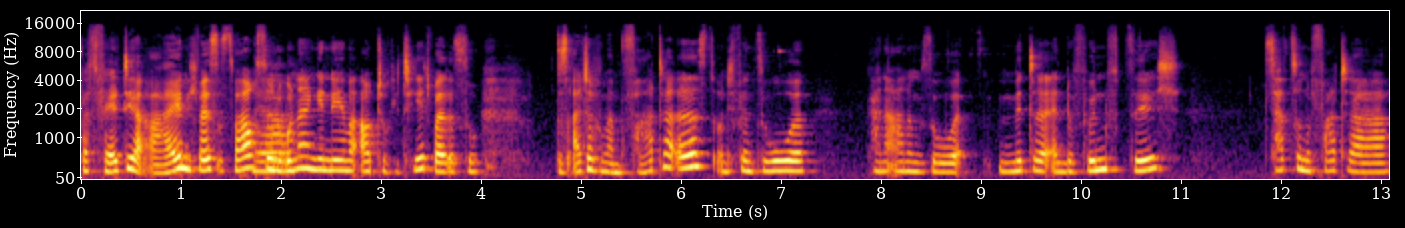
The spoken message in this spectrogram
was fällt dir ein? Ich weiß, es war auch so Ja. eine unangenehme Autorität, weil es so das Alter von meinem Vater ist und ich finde so, keine Ahnung, so Mitte, Ende 50, das hat so eine Vater,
